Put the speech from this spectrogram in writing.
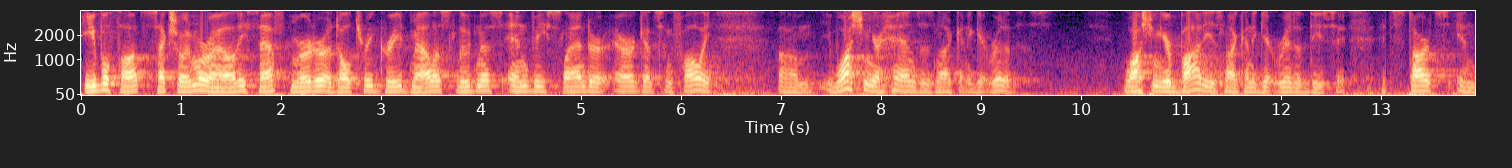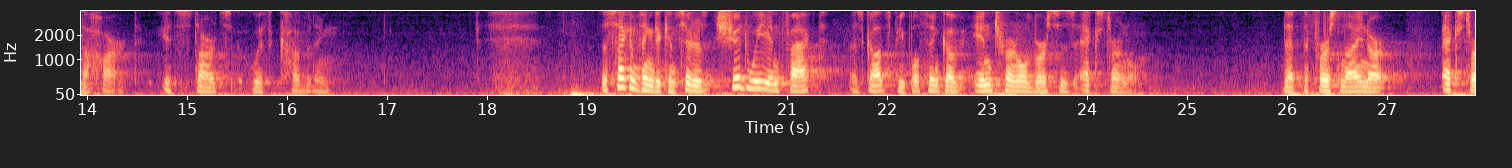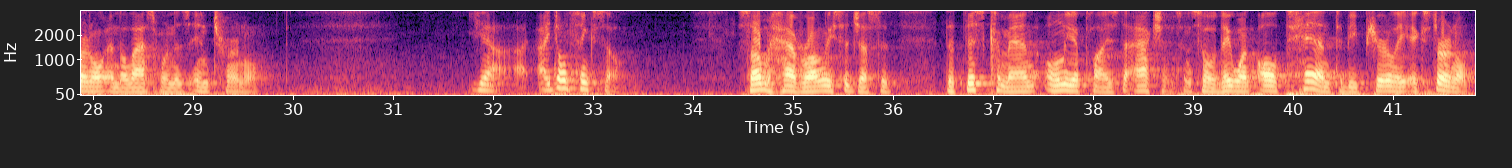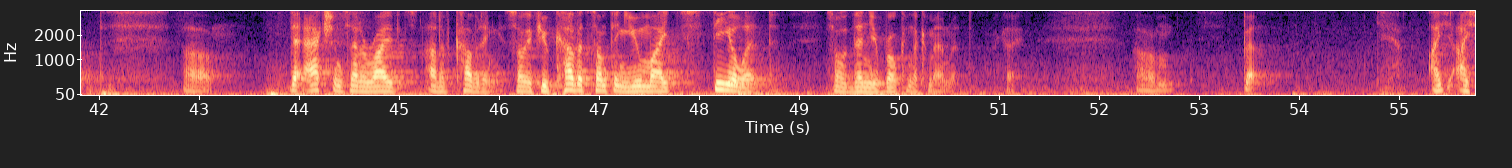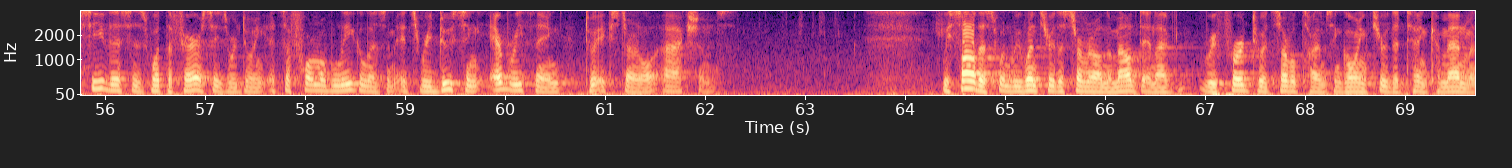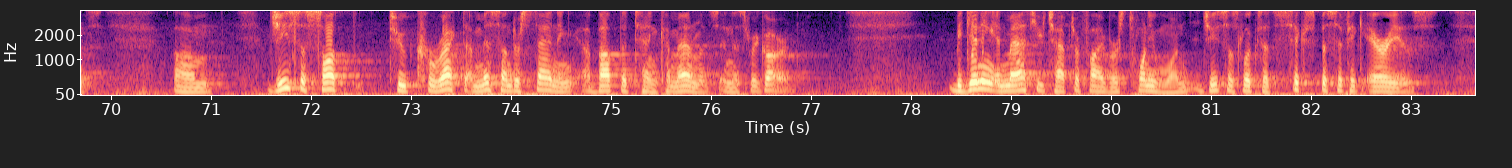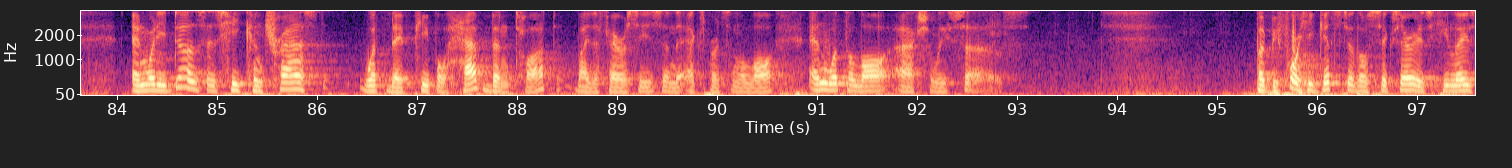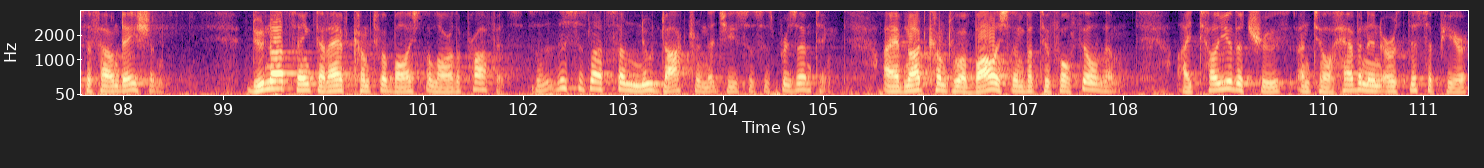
Evil thoughts, sexual immorality, theft, murder, adultery, greed, malice, lewdness, envy, slander, arrogance, and folly. Um, washing your hands is not going to get rid of this. Washing your body is not going to get rid of these things. It starts in the heart, it starts with coveting. The second thing to consider is should we, in fact, as God's people, think of internal versus external? That the first nine are external and the last one is internal. Yeah, I don't think so. Some have wrongly suggested that this command only applies to actions, and so they want all 10 to be purely external. Uh, the actions that arise out of coveting. So if you covet something, you might steal it. So then you've broken the commandment. Okay. Um, I, I see this as what the Pharisees were doing. It's a form of legalism, it's reducing everything to external actions. We saw this when we went through the Sermon on the Mount, and I've referred to it several times in going through the Ten Commandments. Um, Jesus sought to correct a misunderstanding about the Ten Commandments in this regard. Beginning in Matthew chapter 5, verse 21, Jesus looks at six specific areas and what he does is he contrasts what the people have been taught by the Pharisees and the experts in the law and what the law actually says. But before he gets to those six areas, he lays the foundation. Do not think that I have come to abolish the law or the prophets. So this is not some new doctrine that Jesus is presenting. I have not come to abolish them, but to fulfill them. I tell you the truth, until heaven and earth disappear,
